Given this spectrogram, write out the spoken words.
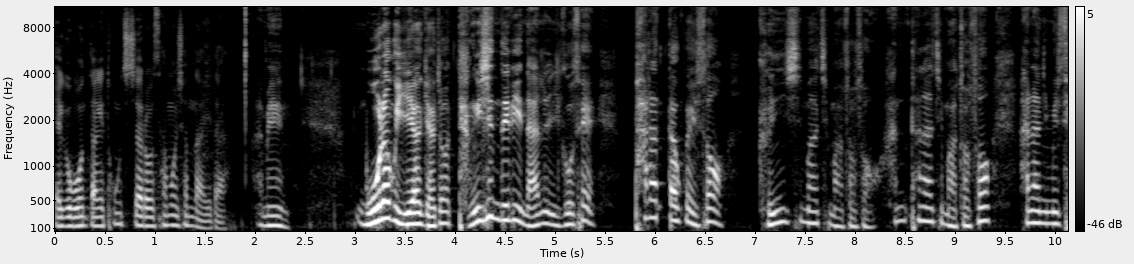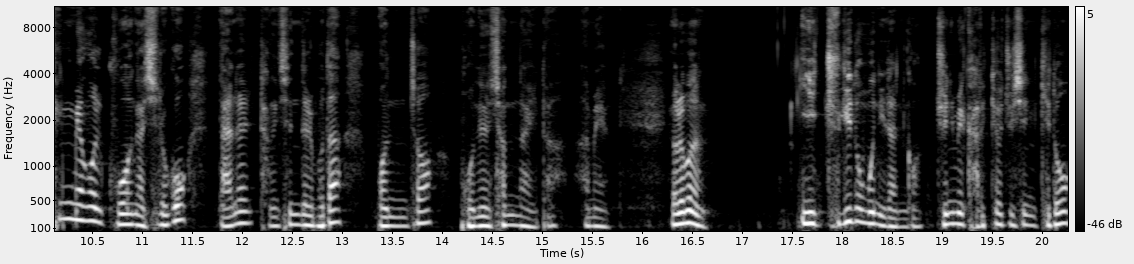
애굽 온 땅의 통치자로 삼으셨나이다. 아멘. 뭐라고 이야기하죠? 당신들이 나를 이곳에 팔았다고 해서 근심하지 마소서, 한탄하지 마소서 하나님이 생명을 구원하시려고 나를 당신들보다 먼저 보내셨나이다. 아멘. 여러분, 이 주기도문이라는 건 주님이 가르쳐 주신 기도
